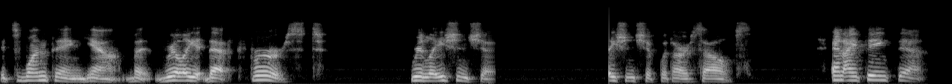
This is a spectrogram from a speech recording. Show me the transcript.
it's one thing, yeah, but really that first relationship, relationship with ourselves. And I think that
